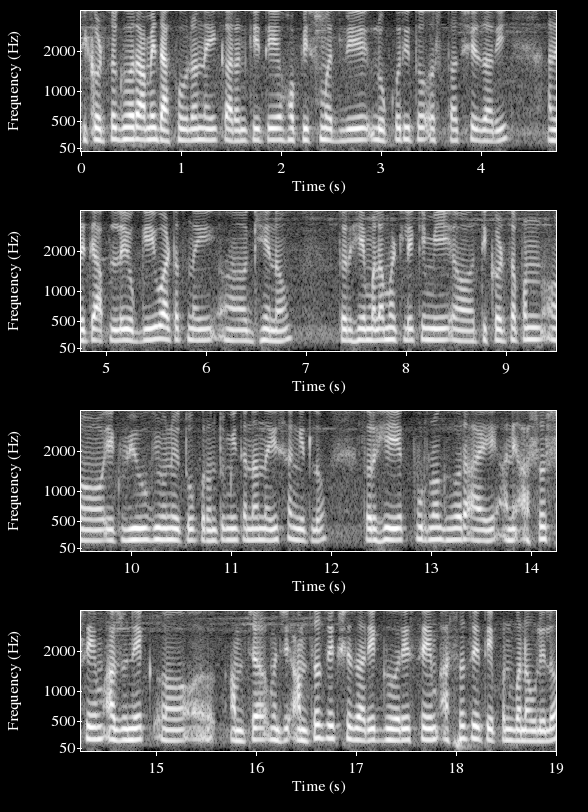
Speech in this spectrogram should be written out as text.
तिकडचं घर आम्ही दाखवलं नाही कारण की ते ऑफिसमधले लोक तिथं असतात शेजारी आणि ते आपल्याला योग्यही वाटत नाही घेणं. तर हे मला म्हटले की मी तिकडचा पण एक व्ह्यू घेऊन येतो परंतु मी त्यांना नाही सांगितलं. तर हे एक पूर्ण घर आहे आणि असंच सेम अजून एक आमच्या म्हणजे आमचंच एक शेजारी एक घर आहे सेम असंच आहे ते पण बनवलेलं.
